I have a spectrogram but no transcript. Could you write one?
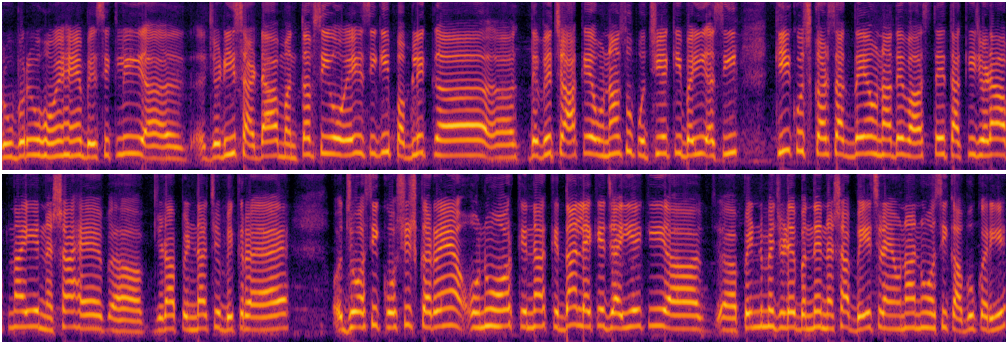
ਰੂਬਰੂ ਹੋਏ ਹਾਂ। ਬੇਸਿਕਲੀ ਜਿਹੜੀ ਸਾਡਾ ਮੰਤਵ ਸੀ, ਉਹ ਇਹ ਸੀ ਕਿ ਪਬਲਿਕ ਦੇ ਵਿੱਚ ਆ ਕੇ ਉਹਨਾਂ ਤੋਂ ਪੁੱਛੀਏ ਕਿ ਬਈ ਅਸੀਂ ਕੀ ਕੁਝ ਕਰ ਸਕਦੇ ਹਾਂ ਉਹਨਾਂ ਦੇ ਵਾਸਤੇ, ਤਾਂ ਕਿ ਜਿਹੜਾ ਆਪਣਾ ਇਹ ਨਸ਼ਾ ਹੈ ਜਿਹੜਾ ਪਿੰਡਾਂ 'ਚ ਵਿਕ ਰਿਹਾ ਹੈ, ਜੋ ਅਸੀਂ ਕੋਸ਼ਿਸ਼ ਕਰ ਰਹੇ ਹਾਂ, ਉਹਨੂੰ ਔਰ ਕਿੰਨਾ, ਕਿੱਦਾਂ ਲੈ ਕੇ ਜਾਈਏ ਕਿ ਪਿੰਡ ਵਿੱਚ ਜਿਹੜੇ ਬੰਦੇ ਨਸ਼ਾ ਵੇਚ ਰਹੇ ਉਹਨਾਂ ਨੂੰ ਅਸੀਂ ਕਾਬੂ ਕਰੀਏ।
